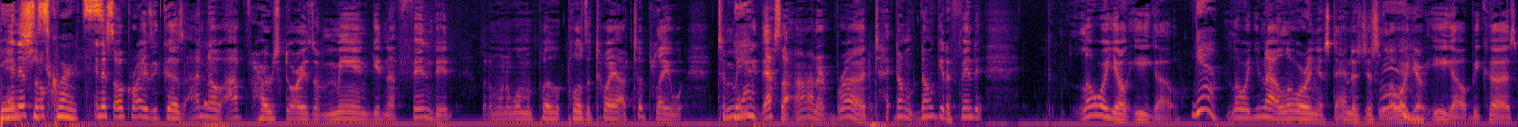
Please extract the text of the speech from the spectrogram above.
then And she so, squirts. And it's so crazy because I know I've heard stories of men getting offended when when a woman pull, pulls a toy out to play with. To me, Yeah. that's an honor, bruh. T- don't don't get offended. Lower your ego. Yeah. Lower. You're not lowering your standards. Just lower your ego because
